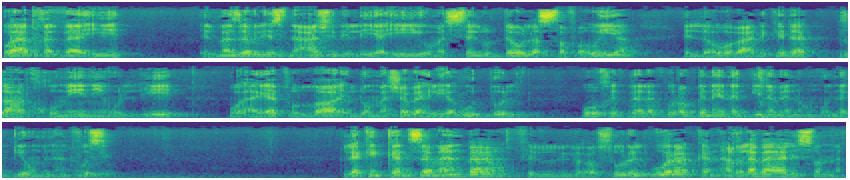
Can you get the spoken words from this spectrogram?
وأدخل بقى إيه؟ المذهب الاثنى عشري اللي هي إيه؟ يمثلوا الدولة الصفوية اللي هو بعد كده ظهر خميني والإيه؟ وآيات الله اللي هم شبه اليهود دول. واخد بالك؟ وربنا ينجينا منهم وينجيهم من أنفسهم. لكن كان زمان بقى في العصور الأولى كان أغلبها أهل السنة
